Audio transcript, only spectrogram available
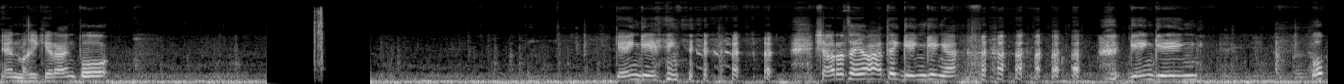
Yan, makikiraan po. Geng geng. Shoutout sa iyo ate, geng geng ha. geng geng. Hop.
